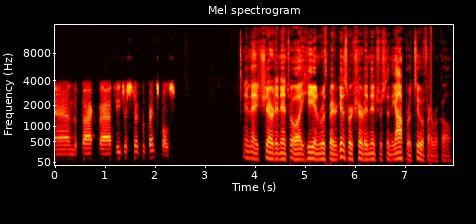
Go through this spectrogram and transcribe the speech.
and the fact that he just stood for principles. And they shared an interest. Well, he and Ruth Bader Ginsburg shared an interest in the opera too, if I recall.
